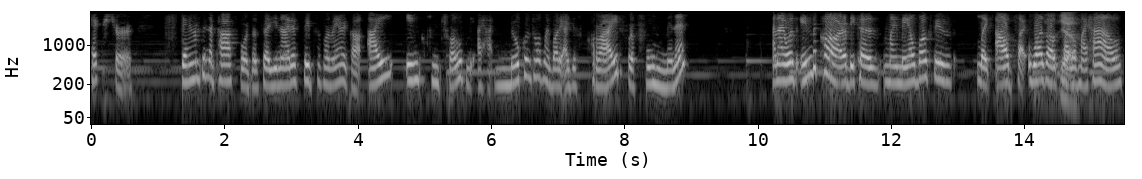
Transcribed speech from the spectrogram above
picture stamped in a passport that said United States of America, I uncontrollably, I had no control of my body. I just cried for a full minute. And I was in the car because my mailbox is like outside, was outside Yeah. of my house,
